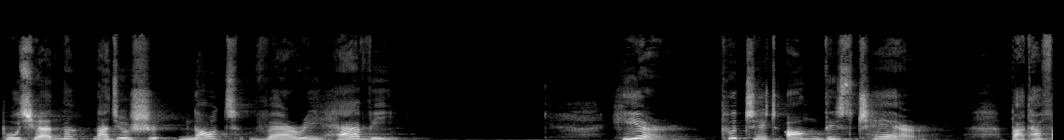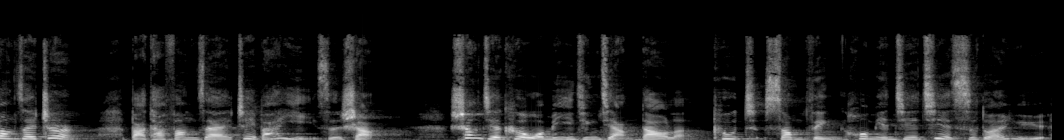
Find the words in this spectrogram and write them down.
补全呢，那就是 not very heavy。Here, put it on this chair. 把它放在这儿，把它放在这把椅子上。上节课我们已经讲到了，put something 后面接介词短语，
